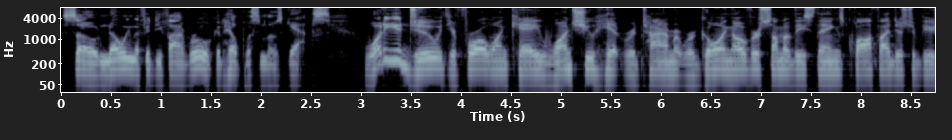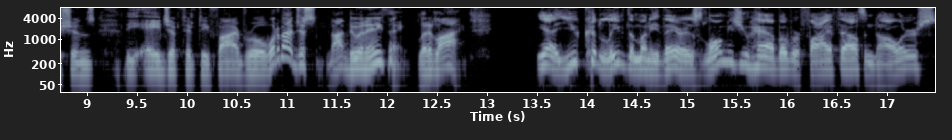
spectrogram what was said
So, knowing the 55 rule could help with some of those gaps. What do you do with your 401k once you hit retirement? We're going over some of these things qualified distributions, the age of 55 rule. What about just not doing anything? Let it lie. Yeah, you could leave the money there as long as you have over five thousand dollars.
